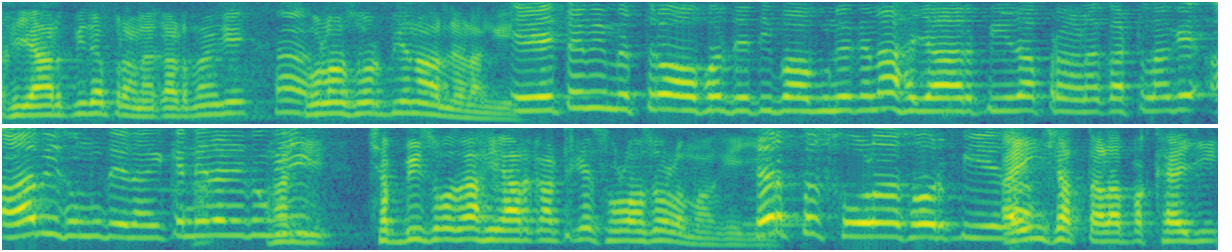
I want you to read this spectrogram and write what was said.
1000 ਰੁਪਏ ਦਾ ਪੁਰਾਣਾ ਕੱਢ ਦਾਂਗੇ 1600 ਰੁਪਏ ਨਾਲ ਲੈ ਲਾਂਗੇ। ਇਹ ਤੇ ਵੀ ਮਿੱਤਰੋ ਆਫਰ ਦਿੱਤੀ ਬਾਬੂ ਨੇ ਕਹਿੰਦਾ 1000 ਰੁਪਏ ਦਾ ਪੁਰਾਣਾ ਕੱਟ ਲਾਂਗੇ ਆ ਵੀ ਤੁਹਾਨੂੰ ਦੇ ਦਾਂਗੇ। ਕਿੰਨੇ ਦਾ ਦੇ ਦੂੰਗੀ? ਜੀ ਹਾਂਜੀ 2600 ਦਾ 1000 ਕੱਟ ਕੇ 1600 ਲਵਾਂਗੇ ਜੀ। ਸਿਰਫ 1600 ਰੁਪਏ ਦਾ। ਐਂ ਛੱਤ ਵਾਲਾ ਪੱਖਾ ਹੈ ਜੀ।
